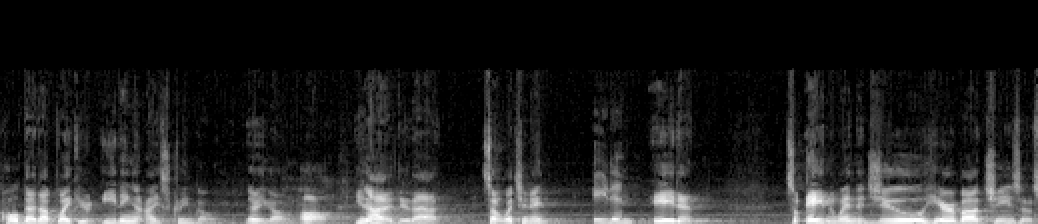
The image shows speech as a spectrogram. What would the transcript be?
Hold that up like you're eating an ice cream cone. There you go. Oh, you know how to do that. So, what's your name? Aiden, Aiden. So, Aiden, when did you hear about Jesus?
